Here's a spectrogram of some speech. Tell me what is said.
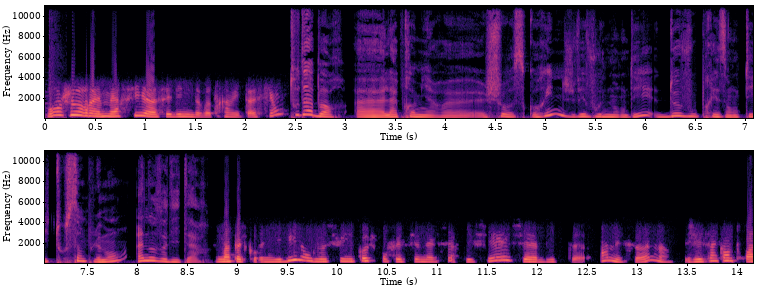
Bonjour et merci à Céline de votre invitation. Tout d'abord, euh, la première euh, chose, Corinne, je vais vous demander de vous présenter tout simplement à nos auditeurs. Je m'appelle Corinne Liby, donc je suis coach professionnel certifié. J'habite en Essonne. J'ai 53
